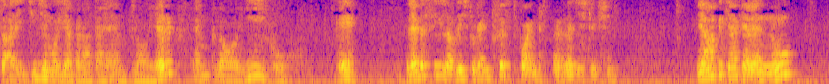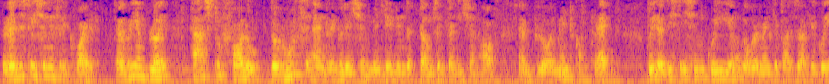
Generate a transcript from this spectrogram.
सारी चीज़ें मुहैया कराता है एम्प्लॉयर एम्प्लॉई को। Okay let us see lovely student fifth point registration यहाँ पे क्या कह रहे हैं? No registration is required every employ has to follow the rules and regulation maintained in the terms and condition of employment contract कोई रजिस्ट्रेशन कोई यू नो गवर्नमेंट के पास जाके कोई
